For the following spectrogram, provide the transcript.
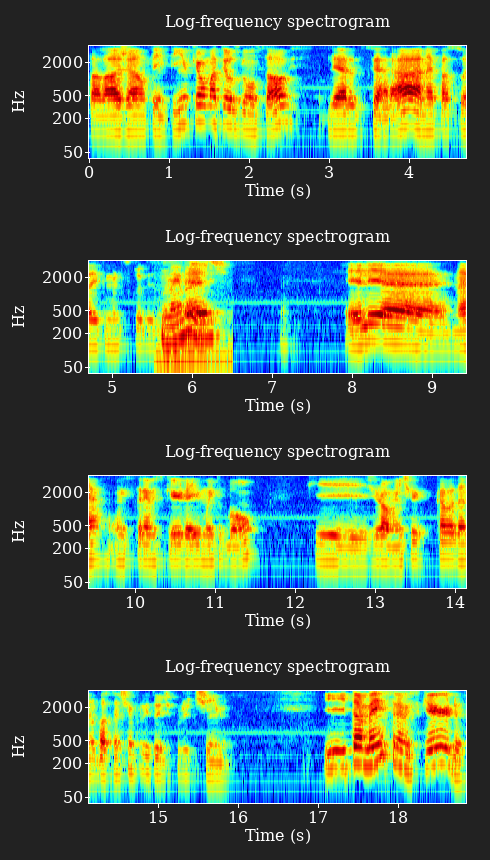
tá lá já há um tempinho, que é o Matheus Gonçalves. Ele era do Ceará, né? Passou aí por muitos clubes do Lembra Nordeste. Ele. ele é né, um extremo esquerdo aí muito bom, que geralmente acaba dando bastante amplitude pro time. E também extremo esquerdo,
